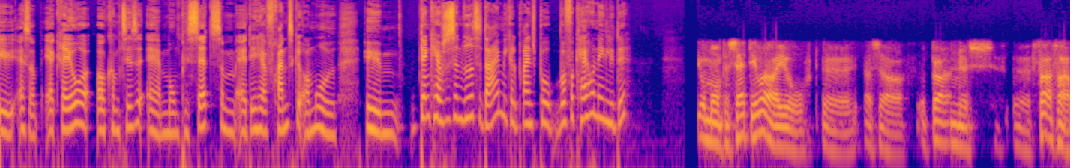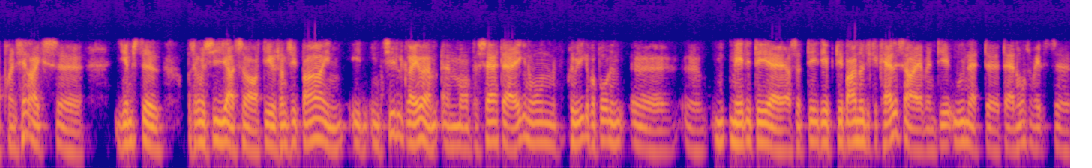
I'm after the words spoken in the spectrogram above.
øh, altså, er grever og komtesse af Montpessat, som er det her franske område. Øh, den kan jeg jo så sende videre til dig, Michael Breinsbo. Hvorfor kan hun egentlig det? Jo, Montpessat, det var jo øh, altså børnenes øh, farfar, prins Henriks øh, hjemsted. Og så kan man sige, altså, det er jo sådan set bare en, en, en titelgreve af, af Montpassat. Der er ikke nogen privilegier forbundet øh, øh, med det. Det er, altså, det, det, det er bare noget, de kan kalde sig, men det er uden, at øh, der er nogen som helst øh,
